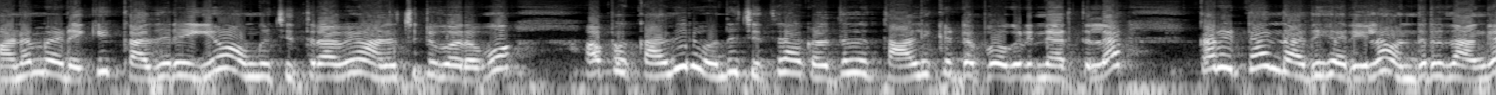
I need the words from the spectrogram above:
மணமேடைக்கு கதிரையும் அவங்க சித்ராவையும் அழைச்சிட்டு வரவும். அப்போ கதிர் வந்து சித்ரா கழுத்தில் தாலி கட்ட போகிற நேரத்தில் கரெக்டாக அந்த அதிகாரியெல்லாம் வந்துருந்தாங்க.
